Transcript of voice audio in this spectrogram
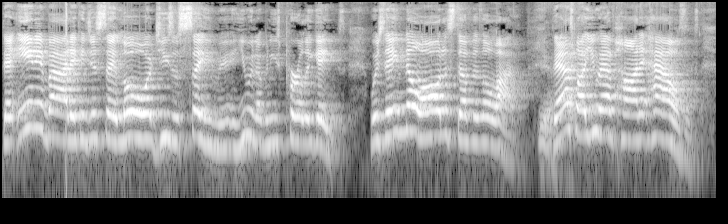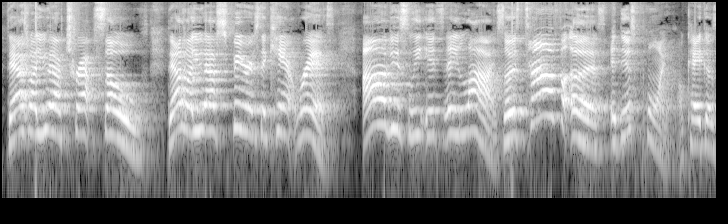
that anybody can just say, Lord, Jesus, save me, and you end up in these pearly gates, which they know all this stuff is a lie. That's why you have haunted houses. That's why you have trapped souls. That's why you have spirits that can't rest. Obviously, it's a lie. So it's time for us at this point, okay? Because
